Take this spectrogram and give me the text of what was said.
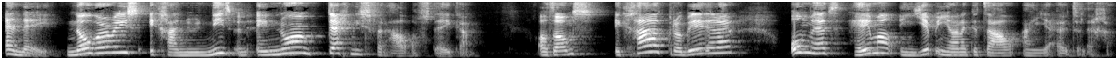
En nee, no worries, ik ga nu niet een enorm technisch verhaal afsteken. Althans, ik ga het proberen om het helemaal in Jip en Janneke taal aan je uit te leggen.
